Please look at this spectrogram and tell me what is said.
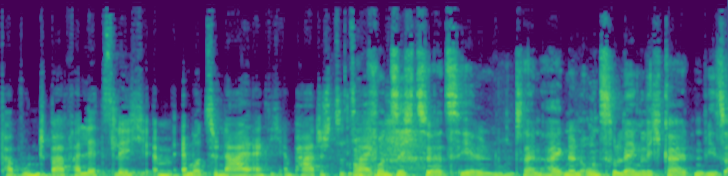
verwundbar, verletzlich, ähm, emotional eigentlich empathisch zu zeigen. Auch von sich zu erzählen und seinen eigenen Unzulänglichkeiten, wie es,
